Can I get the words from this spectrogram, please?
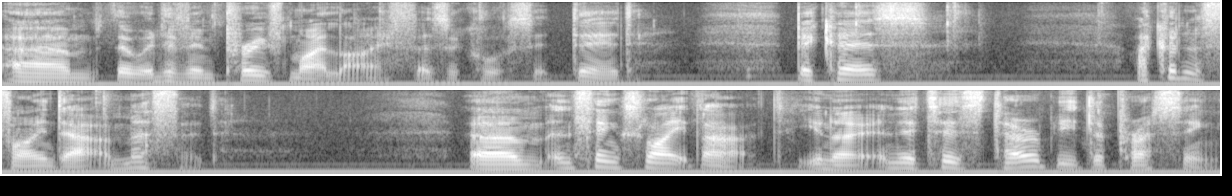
um, that would have improved my life, as of course it did, because I couldn't find out a method. Um, and things like that, you know, and it is terribly depressing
